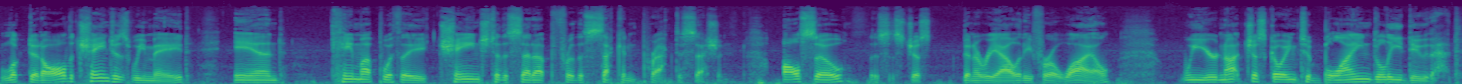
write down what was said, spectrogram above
looked at all the changes we made and came up with a change to the setup for the second practice session. Also this is just been a reality for a while we are not just going to blindly do that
